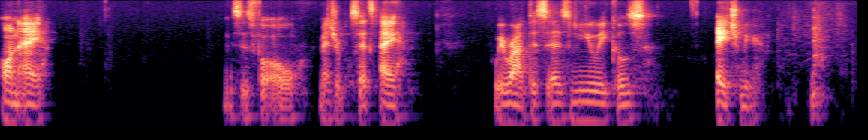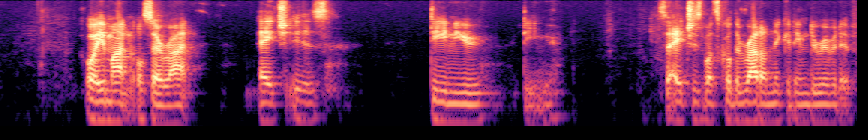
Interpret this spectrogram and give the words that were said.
on A. This is for all measurable sets A. We write this as nu equals h mu. Or you might also write h is d mu d mu. So h is what's called the Radon-Nikodym derivative.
